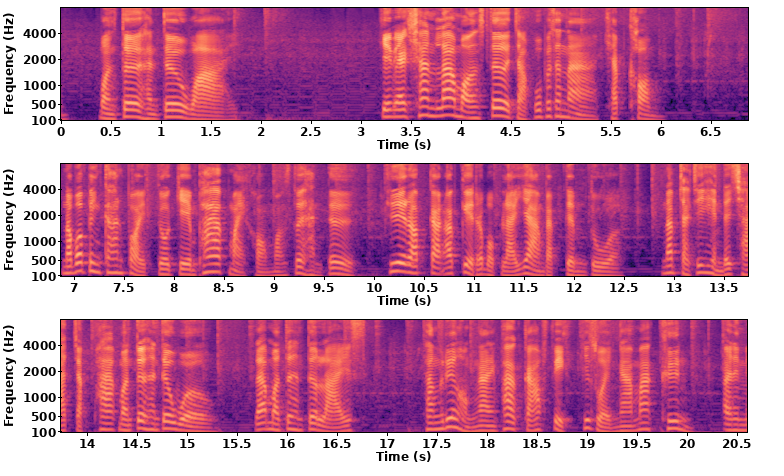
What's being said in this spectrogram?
3 Monster Hunter Y เกมแอคชั่นล่ามอนสเตอร์จากผู้พัฒนา Capcom นับว่าเป็นการปล่อยตัวเกมภาคใหม่ของ Monster Hunter ที่ได้รับการอัปเกรดระบบหลายอย่างแบบเต็มตัว นับจากที่เห็นได้ชัดจากภาค Monster Hunter World และ Monster Hunter Rise ทั้งเรื่องของงานภาพกราฟิกที่สวยงามมากขึ้นแอนิเม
